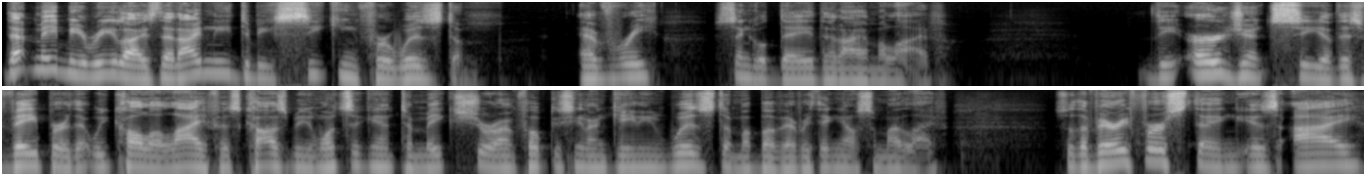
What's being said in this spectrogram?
That made me realize that I need to be seeking for wisdom every single day that I am alive. The urgency of this vapor that we call a life has caused me once again to make sure I'm focusing on gaining wisdom above everything else in my life. So, the very first thing is I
